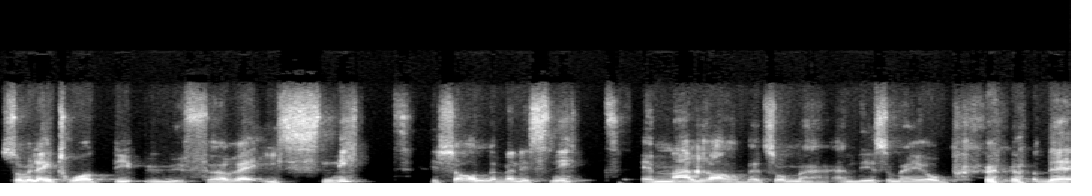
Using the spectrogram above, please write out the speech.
så vil jeg tro at de uføre i snitt, ikke alle, men i snitt, er mer arbeidsomme enn de som er i jobb. det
